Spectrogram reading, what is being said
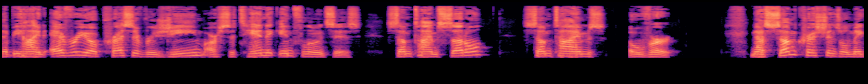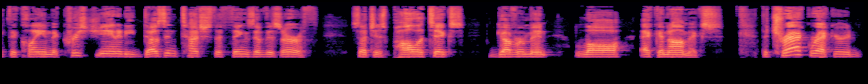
that behind every oppressive regime are satanic influences, sometimes subtle, sometimes overt. Now, some Christians will make the claim that Christianity doesn't touch the things of this earth, such as politics, government, law, economics. The track record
